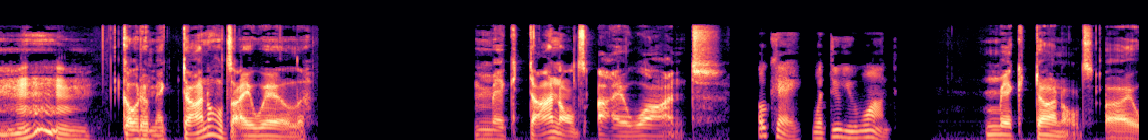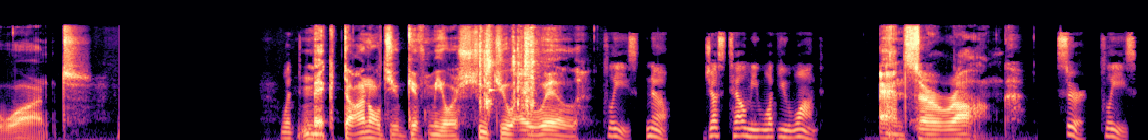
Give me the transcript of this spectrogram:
Hmm. Go to McDonald's, I will. McDonald's, I want. Okay, what do you want? McDonald's, I want. What? McDonald's, you give me or shoot you, I will. Please, no. Just tell me what you want. Answer wrong. Sir, please.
